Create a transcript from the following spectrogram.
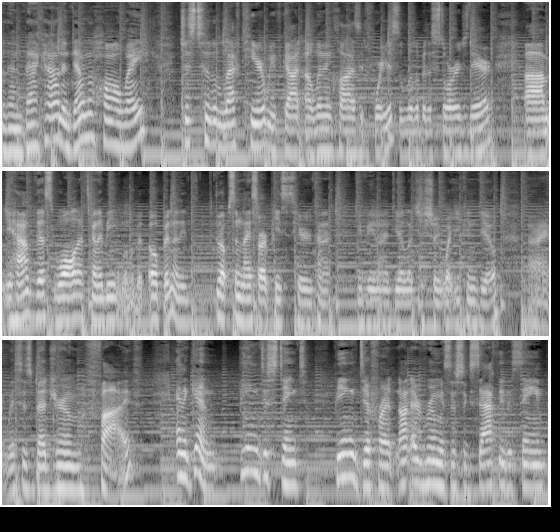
So then back out and down the hallway, just to the left here, we've got a linen closet for you, so a little bit of storage there. Um, you have this wall that's gonna be a little bit open, and they threw up some nice art pieces here to kind of give you an idea. Let's just show you what you can do. All right, this is bedroom five. And again, being distinct, being different, not every room is just exactly the same.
